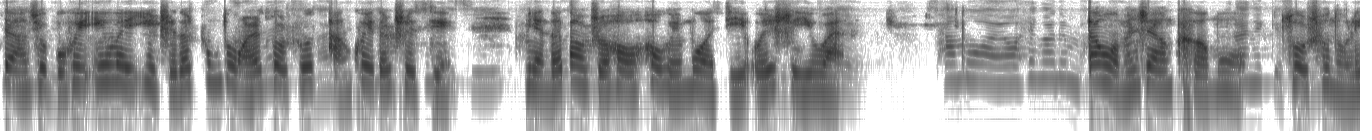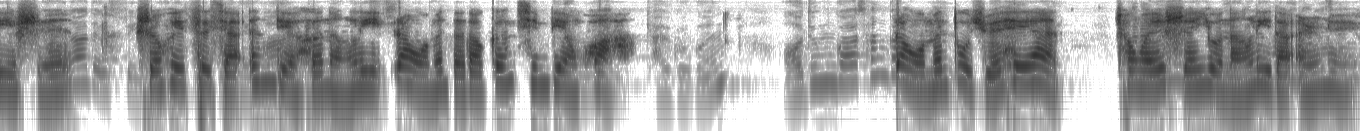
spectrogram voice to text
这样就不会因为一时的冲动而做出惭愧的事情，免得到时候后悔莫及，为时已晚。当我们这样渴慕、做出努力时，神会赐下恩典和能力，让我们得到更新变化，让我们杜绝黑暗，成为神有能力的儿女。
